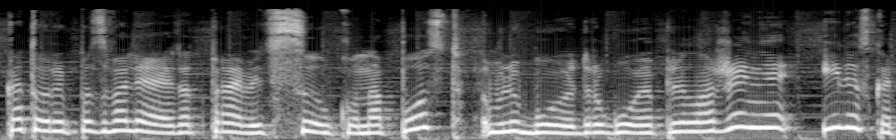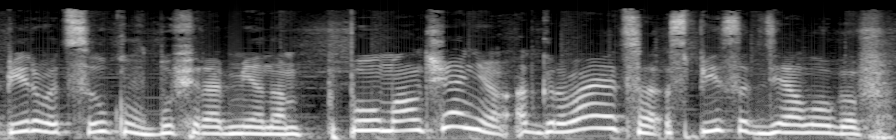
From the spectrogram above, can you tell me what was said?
который позволяет отправить ссылку на пост в любое другое приложение или скопировать ссылку в буфер обмена. По умолчанию открывается список диалогов.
